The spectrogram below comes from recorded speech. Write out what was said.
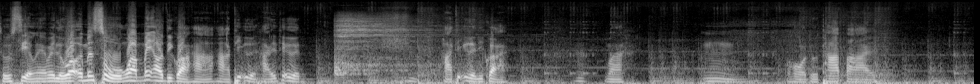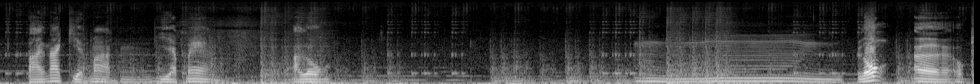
สูงเสียงไงไม่รู้ว่าเอ้ยมันสูงว่ะไม่เอาดีกว่าหาหาที่อื่นหาที่อื่น หาที่อื่นดีกว่า มาอืมโอ้โหดูท่าตาย ตายน่าเกลียดมากเหยียบแม่งอะลงอืมลง เออโอเค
